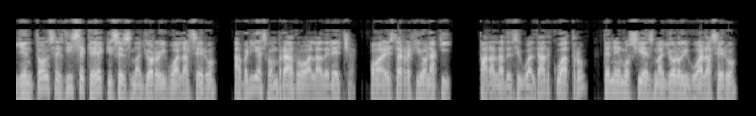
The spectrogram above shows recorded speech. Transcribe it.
Y entonces dice que x es mayor o igual a 0, habría sombrado a la derecha, o a esta región aquí. Para la desigualdad 4, tenemos y es mayor o igual a cero,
